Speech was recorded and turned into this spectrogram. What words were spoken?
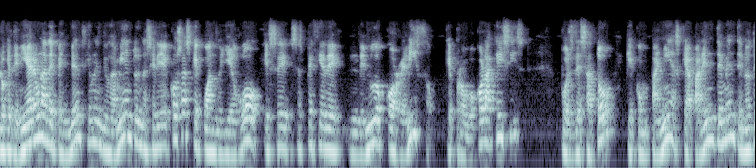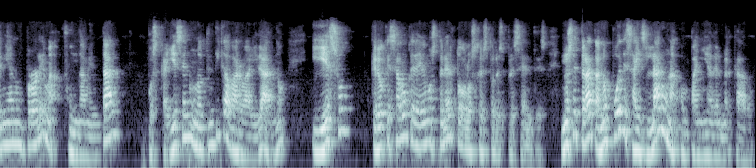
Lo que tenía era una dependencia, un endeudamiento y una serie de cosas que cuando llegó ese, esa especie de, nudo corredizo que provocó la crisis, pues desató que compañías que aparentemente no tenían un problema fundamental, pues cayesen en una auténtica barbaridad, ¿no? Y eso creo que es algo que debemos tener todos los gestores presentes. No se trata, no puedes aislar una compañía del mercado.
